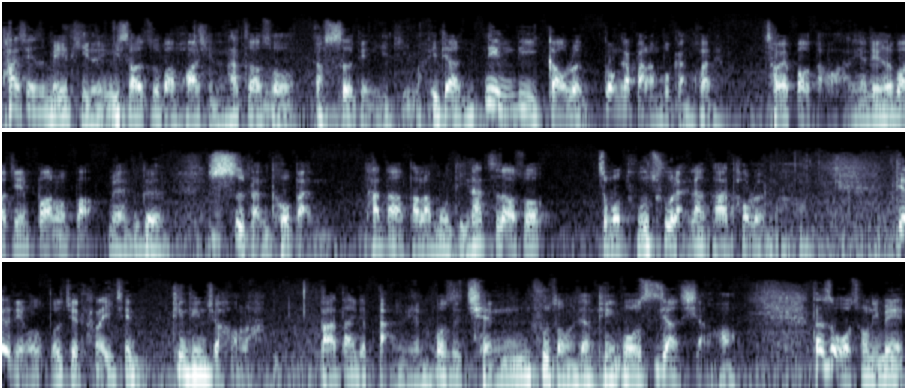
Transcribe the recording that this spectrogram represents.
他现在是媒体人，玉山周报发行人，他知道说要设定议题嘛，一定要另立高论，光个把人不赶快。朝外报道啊！你看《联合报》今天报那么报，没有这个四版头版，他当然达到目的，他知道说怎么突出来让大家讨论嘛。第二点，我我是觉得他的意见听听就好了，把他当一个党员或是前副总统这样听，我是这样想哈。但是我从里面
